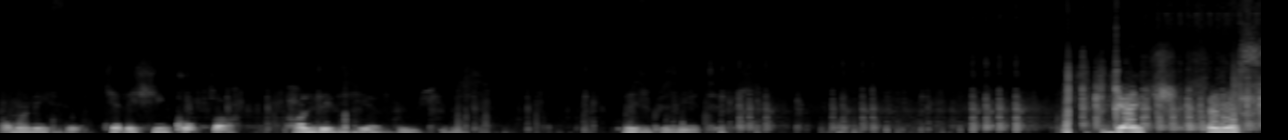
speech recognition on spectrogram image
Ama neyse. Keleşin kopla halledeceğiz bu işi biz. Biz bize yeteriz. Genç Fenos.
